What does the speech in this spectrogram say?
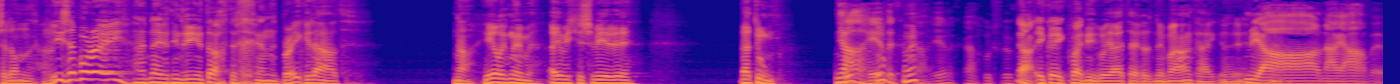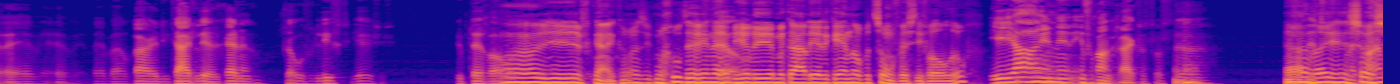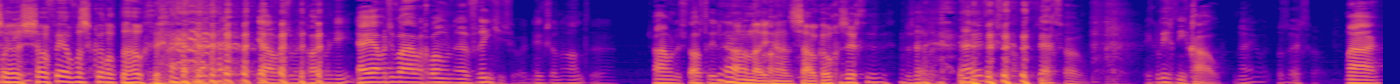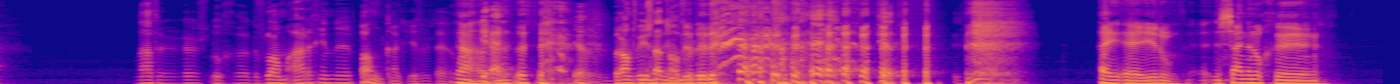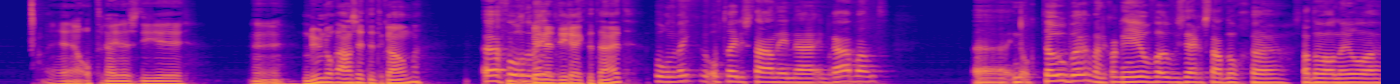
Was er dan Lisa Boré uit 1983 en Break It Out. Nou, heerlijk nummer. Eventjes weer eh, naar toen. Ja, heerlijk. Ja, heerlijk. Ja, goed stuk. Ja, ik, ik weet niet hoe jij tegen het nummer aankijkt. Eh, Ja, nou ja, we, we- we- we hebben elkaar die tijd leren kennen. Zo verliefd, jezus. Liep tegen alle. Oh, even kijken. Als ik me goed herinner, Ja. hebben jullie elkaar leren kennen op het Songfestival, toch? Ja, in, in, in Frankrijk. Dat was, eh, Ja, Met- nee, met zo, zo, zo ver was ik al op de hoogte. ja, was met Harmony. Nee, ja, maar toen waren we gewoon eh, vriendjes hoor. Niks aan de hand. eh, samen de stad in. Ja, nee, ja, dat zou ik ook gezegd hebben. Gezellig. Nee, het is zo. Het is echt zo. Ik lig niet gauw. Nee, dat is echt zo. Maar later eh, sloeg de vlam aardig in de pan, kan ik je vertellen. Ja, ja. dat- Ja, de brandweer staat nog voor de hey, eh, Jeroen, zijn er nog optredens die eh, eh, nu nog aan zitten te komen? Eh, volgende Binnen week. directe tijd? volgende week optreden staan in, eh, in Brabant. Eh, in oktober, maar daar kan ik niet heel veel over zeggen, staat nog, eh, staat nog wel een heel, eh,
